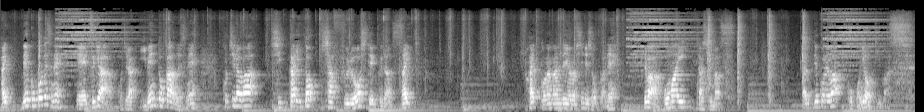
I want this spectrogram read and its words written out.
はい。で、ここですね。えー次は、こちら、イベントカードですね。こちらは、しっかりとシャッフルをしてください。はい、こんな感じでよろしいでしょうかね。では、5枚出します。はい、で、これはここに置きます。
